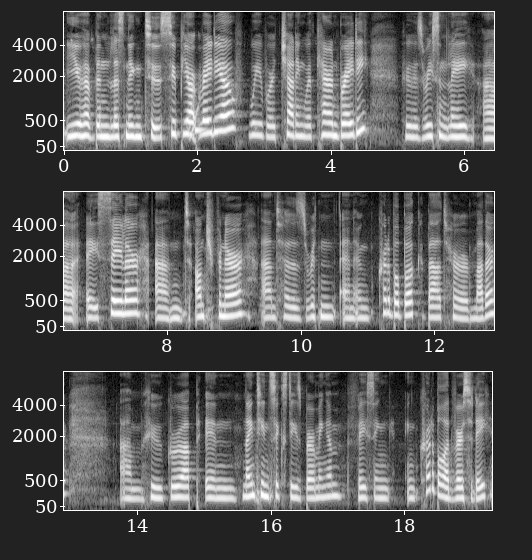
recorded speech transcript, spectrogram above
You have been listening to Super Yacht Radio. We were chatting with Karen Brady, who is recently uh, a sailor and entrepreneur and has written an incredible book about her mother, um, who grew up in 1960s Birmingham, facing incredible adversity,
